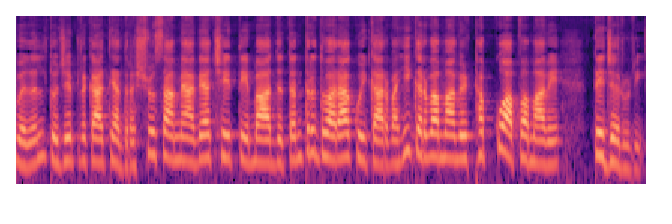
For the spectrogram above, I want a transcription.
બદલ તો જે પ્રકારથી આ દ્રશ્યો સામે આવ્યા છે તે બાદ તંત્ર દ્વારા કોઈ કાર્યવાહી કરવામાં આવે, ઠપકો આપવામાં આવે તે જરૂરી.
